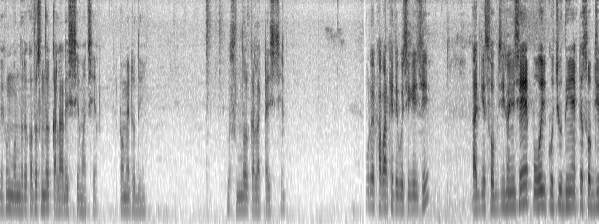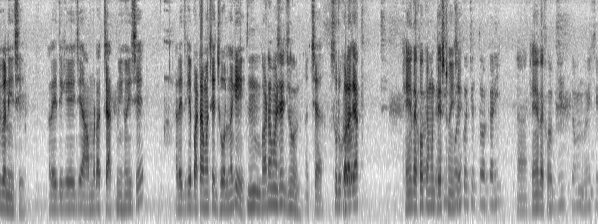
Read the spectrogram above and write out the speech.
দেখুন বন্ধুরা কত সুন্দর কালার এসছে মাছে টমেটো দিয়ে। খুব সুন্দর কালারটা এসছে। পুরো খাবার খেতে বসে গেছি। আজকে সবজি হয়েছে পই কচু দিয়ে একটা সবজি বানিয়েছে। আর এইদিকে এই যে আমরা চাটনি হয়েছে আর এইদিকে বাটা মাছের ঝোল নাকি? হুম বাটা মাছের ঝোল। আচ্ছা শুরু করা যাক। খেয়ে দেখো কেমন টেস্ট হয়েছে। কচুর তরকারি হ্যাঁ খেয়ে দেখো। সবজি কেমন হয়েছে।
